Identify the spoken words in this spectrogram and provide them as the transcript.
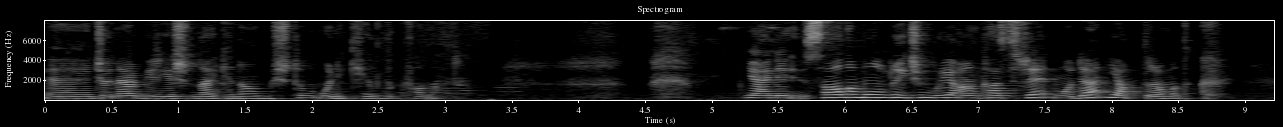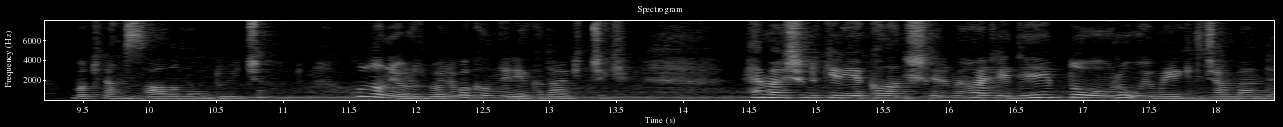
ee, Caner bir yaşındayken almıştım. 12 yıllık falan. Yani sağlam olduğu için buraya ankastre model yaptıramadık. Makinemiz sağlam olduğu için. Kullanıyoruz böyle. Bakalım nereye kadar gidecek. Hemen şimdi geriye kalan işlerimi halledip doğru uyumaya gideceğim ben de.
